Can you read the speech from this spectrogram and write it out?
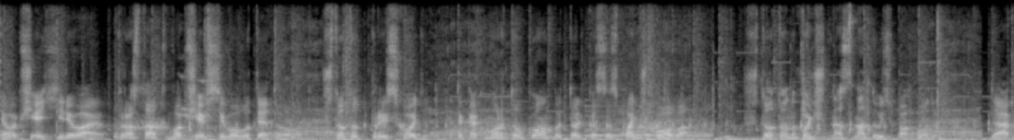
Я вообще охереваю. Просто от вообще всего вот этого вот. Что тут происходит? Это как Mortal Kombat, только со Спанч Боба. Что-то он хочет нас надуть, походу. Так.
